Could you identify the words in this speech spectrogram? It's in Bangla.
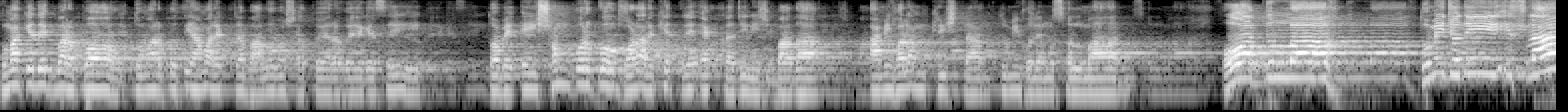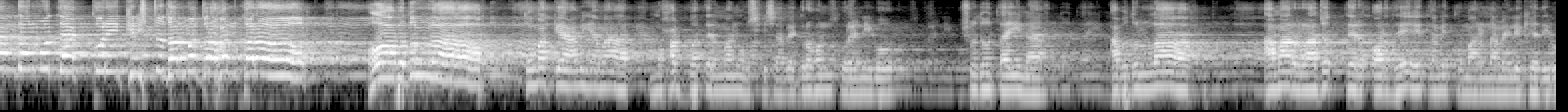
তোমাকে দেখবার পর তোমার প্রতি আমার একটা ভালোবাসা তৈরি হয়ে গেছে। তবে এই সম্পর্ক গড়ার ক্ষেত্রে একটা জিনিস বাধা। আমি হলাম খ্রিস্টান, তুমি হলে মুসলমান। ও আব্দুল্লাহ, তুমি যদি ইসলাম ধর্ম ত্যাগ করে খ্রিস্ট ধর্ম গ্রহণ করো, ও আব্দুল্লাহ, তোমাকে আমি আমার মোহাব্বতের মানুষ হিসাবে গ্রহণ করে নিব। শুধু তাই না, আব্দুল্লাহ আমার রাজত্বের অর্ধেক আমি তোমার নামে লিখে দিব।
